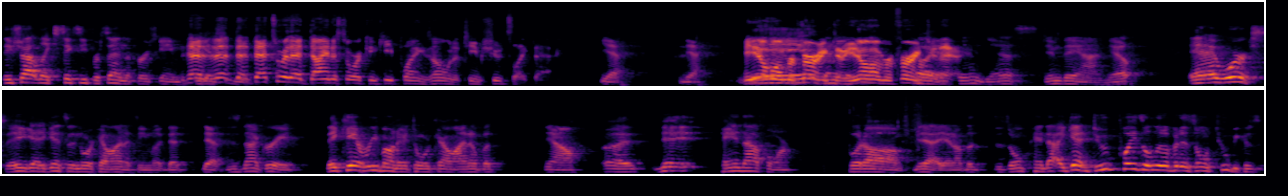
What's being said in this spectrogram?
They shot like 60% in the first game. That, that, that, that's where that dinosaur can keep playing zone when a team shoots like that. Yeah. Yeah. And you know who I'm referring to. You know who I'm referring oh, to yeah. there. Yes, Jim Boeheim. Yep. And it works against the North Carolina team like that. Yeah, this is not great. They can't rebound against North Carolina, but you know, uh, it panned out for them. But um, yeah, you know, the, the zone panned out again. Duke plays a little bit of zone too because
